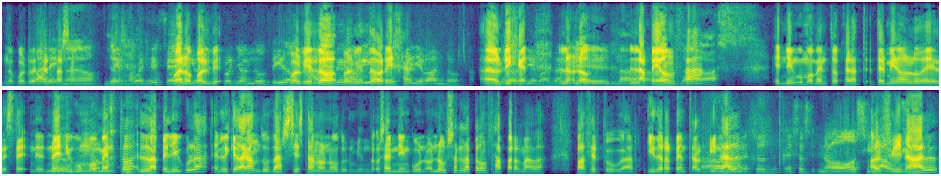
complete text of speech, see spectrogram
No puedes Vale. despertarse. No, no, ya me Después de Bueno, volvi- lúcidos, volviendo- ¿a la volviendo a origen. origen. Lo- no, Eh, la peonza- la- En ningún momento, espera, te- termino lo del este. No hay ningún momento en la película en el que te hagan dudar si están o no durmiendo. O sea, en ninguno. No usan la peonza para nada, para hacerte dudar. Y de repente, al Ah, final, eso es- eso es- no, sí al final,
